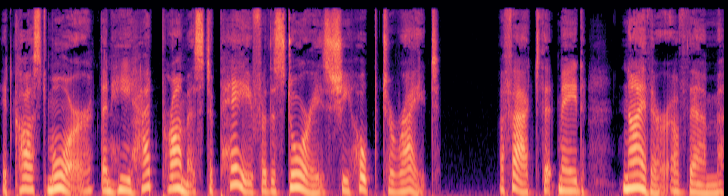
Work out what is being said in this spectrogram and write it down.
it cost more than he had promised to pay for the stories she hoped to write, a fact that made neither of them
